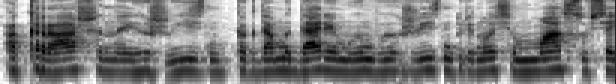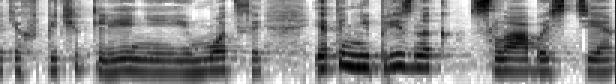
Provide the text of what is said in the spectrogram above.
окрашена их жизнь, когда мы дарим им в их жизнь, приносим массу всяких впечатлений, эмоций. Это не признак слабости,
